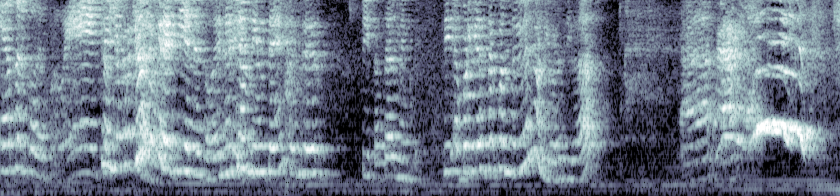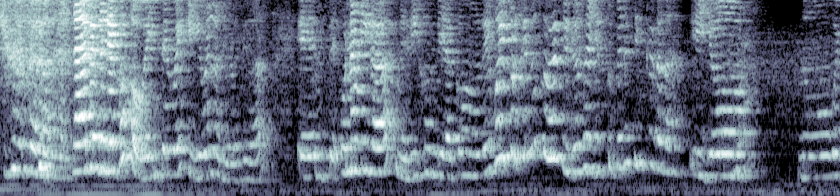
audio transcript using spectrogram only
y haz algo de provecho. Sí, yo creo que- Yo sí crecí en eso, en Sí. ese ambiente, entonces, Sí, totalmente. Sí, porque hasta cuando iba en la universidad, Ah, Nada, que tenía como 20, güey, que yo iba en la universidad. Este, una amiga me dijo un día como de, güey, ¿por qué no subes videos a YouTube? Eres bien cagada. Y yo, no, güey,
